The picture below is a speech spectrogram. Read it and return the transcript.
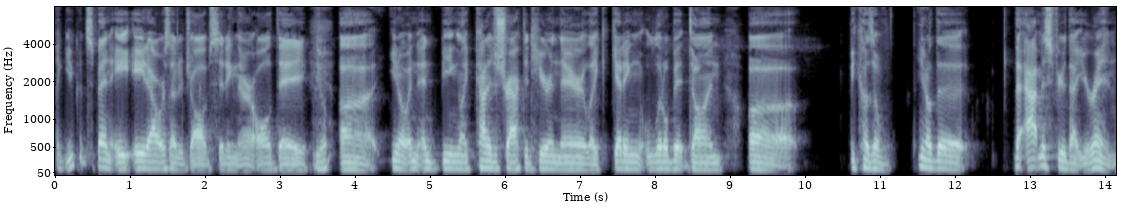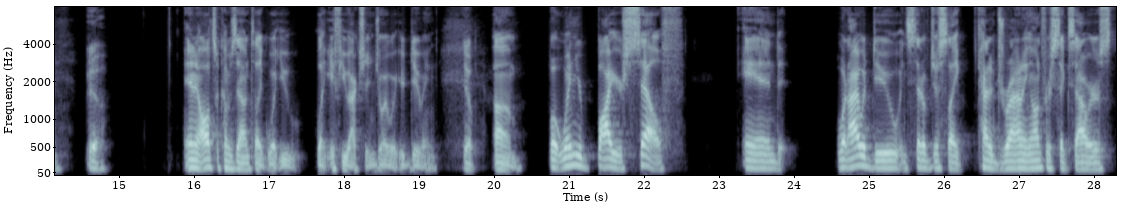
like you could spend eight eight hours at a job sitting there all day. Yep. Uh, you know, and and being like kind of distracted here and there, like getting a little bit done, uh, because of you know the the atmosphere that you're in, Yeah. And it also comes down to like what you like if you actually enjoy what you're doing. Yep. Um, but when you're by yourself, and what I would do instead of just like kind of drowning on for six hours,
